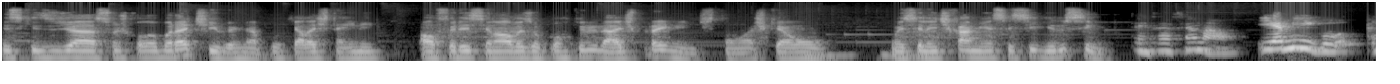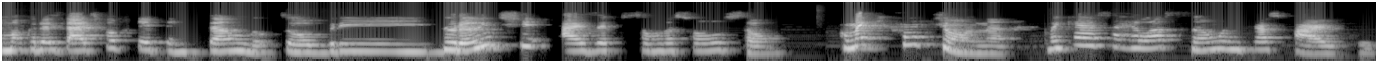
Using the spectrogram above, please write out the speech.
nesse quesito de ações colaborativas, né? Porque elas tendem a oferecer novas oportunidades para a gente. Então, acho que é um, um excelente caminho a ser seguido, sim. Sensacional. E, amigo, uma curiosidade que eu fiquei pensando sobre durante a execução da solução. Como é que funciona? Como é que é essa relação entre as partes?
